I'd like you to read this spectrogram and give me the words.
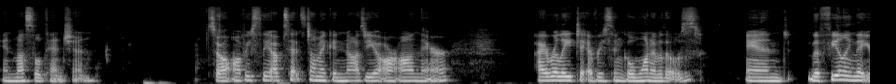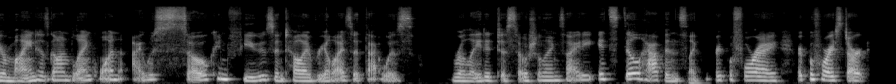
and muscle tension. So, obviously, upset stomach and nausea are on there. I relate to every single one of those. And the feeling that your mind has gone blank one, I was so confused until I realized that that was related to social anxiety it still happens like right before i right before i start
